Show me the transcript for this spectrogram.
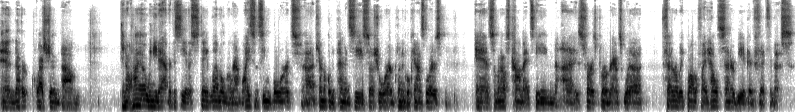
and another question. Um, in Ohio, we need advocacy at a state level around licensing boards, uh, chemical dependency, social work, clinical counselors. And someone else commenting, uh, as far as programs, would a federally qualified health center be a good fit for this?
